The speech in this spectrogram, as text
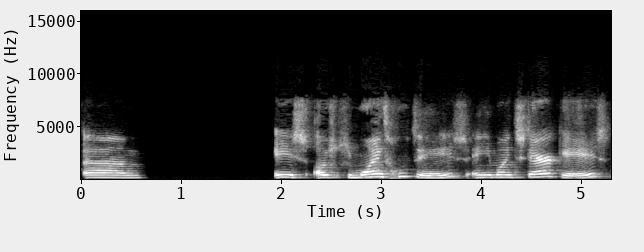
um, is als je mind goed is en je mind sterk is,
